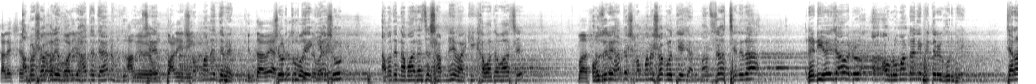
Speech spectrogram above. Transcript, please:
কালেকশন আমরা সকলে হুজুরের হাতে দেন হুজুর আমি পারিনি। সম্মানে দেবেন। কিন্তু আমি এতটুকু বলতে পারি। আসুন আমাদের নামাজ আছে সামনে বাকি খাওয়া দাওয়া আছে হুজুরের হাতে সম্মানে সকলে দিয়ে যান। মাদ্রাসার ছেলেরা রেডি হয়ে যাও একটু রুমালটা নিয়ে ভিতরে ঘুরবে। যারা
